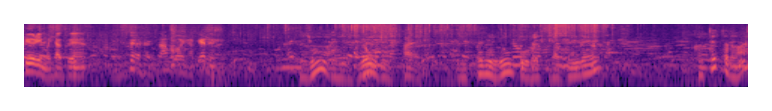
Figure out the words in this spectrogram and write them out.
きゅうりも100円。3本100円です。4本。4本はい立派な4本入って100円だよ買ってったら？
